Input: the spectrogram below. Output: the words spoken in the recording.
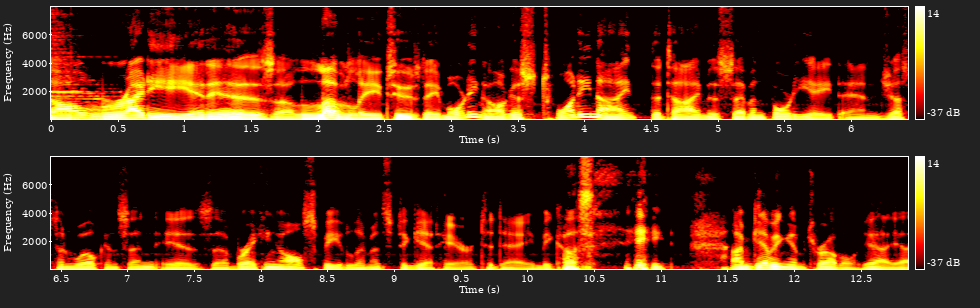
Alrighty, it is a lovely Tuesday morning, August 29th. The time is 7:48, and Justin Wilkinson is uh, breaking all speed limits to get here today because I'm giving him trouble. Yeah, yeah.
